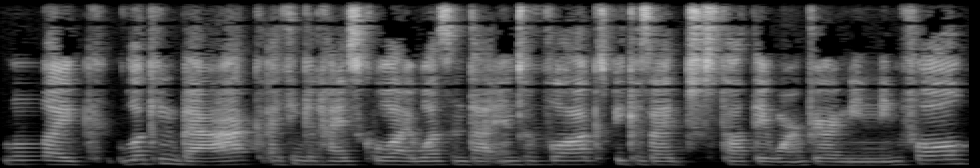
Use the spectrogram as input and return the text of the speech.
Like looking back, I think in high school I wasn't that into vlogs because I just thought they weren't very meaningful.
